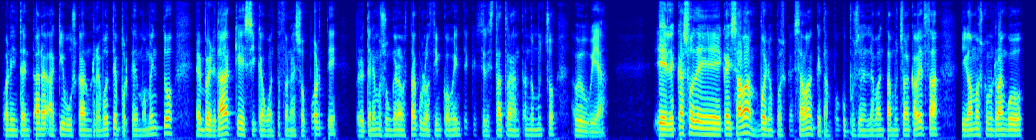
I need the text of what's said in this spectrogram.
con intentar aquí buscar un rebote porque de momento es verdad que sí que aguanta zona de soporte pero tenemos un gran obstáculo 520 que se le está atragantando mucho a BVA el caso de CaixaBank, bueno, pues CaixaBank que tampoco pues, levanta mucho la cabeza, digamos que un rango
